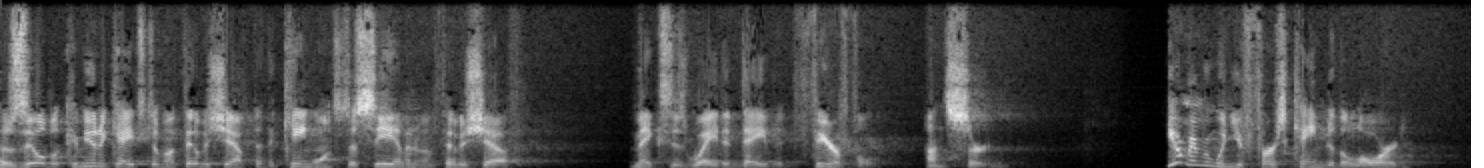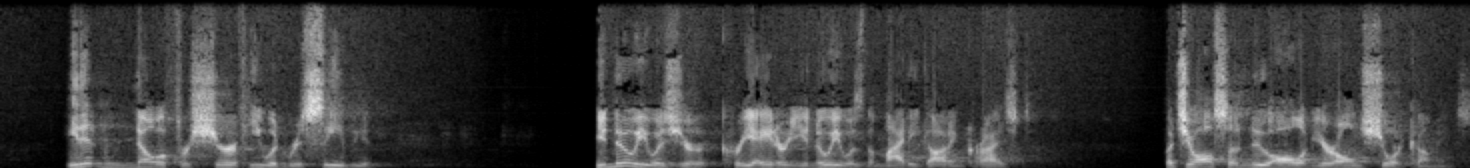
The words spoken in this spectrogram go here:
So Ziba communicates to Mephibosheth that the king wants to see him, and Mephibosheth makes his way to David, fearful, uncertain. You remember when you first came to the Lord? You didn't know for sure if he would receive you. You knew he was your creator, you knew he was the mighty God in Christ, but you also knew all of your own shortcomings.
